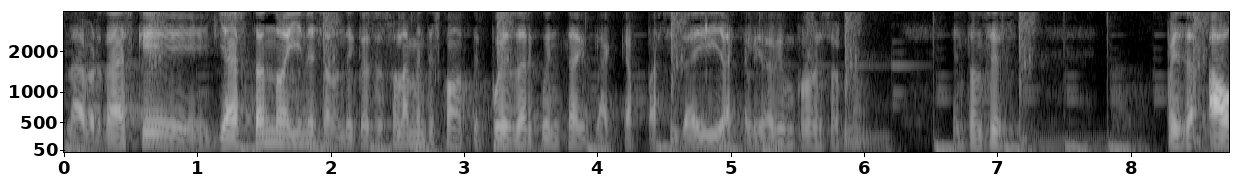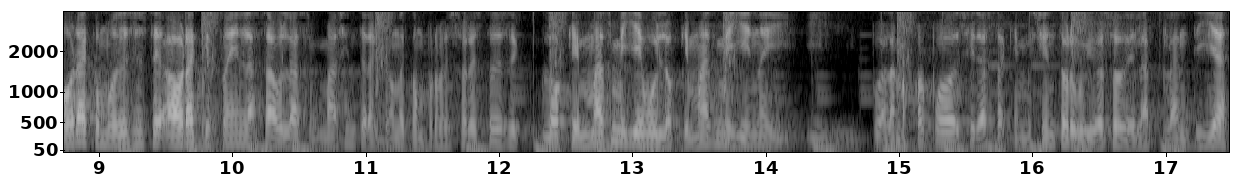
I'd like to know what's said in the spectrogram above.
La verdad es que ya estando ahí en el salón de clases solamente es cuando te puedes dar cuenta de la capacidad y la calidad de un profesor, ¿no? Entonces, pues ahora, como dice usted, ahora que estoy en las aulas más interactuando con profesores, entonces lo que más me llevo y lo que más me llena y, y pues a lo mejor puedo decir hasta que me siento orgulloso de la plantilla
